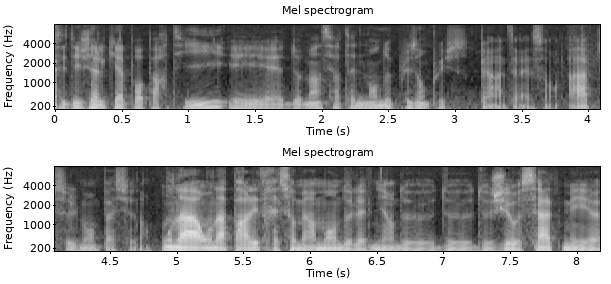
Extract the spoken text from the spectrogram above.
C'est déjà le cas pour partie, et demain, certainement, de plus en plus. Super intéressant. Absolument passionnant. On a, on a parlé très sommairement de l'avenir de, de, Geosat, mais on euh,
